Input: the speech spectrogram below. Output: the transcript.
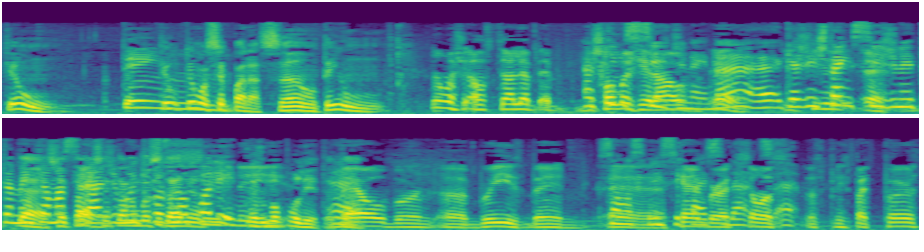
Tem um. Tem, Tem, tem uma separação, tem um. Não, que a Austrália, é, de Acho que forma em geral... Sydney, né? É, que a gente está em Sydney também, É, que é uma tá- cidade você tá muito cosmopolita. Né? Melbourne, uh, Brisbane, São as principais Canberra, que são as, cidades, é. as principais Perth,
